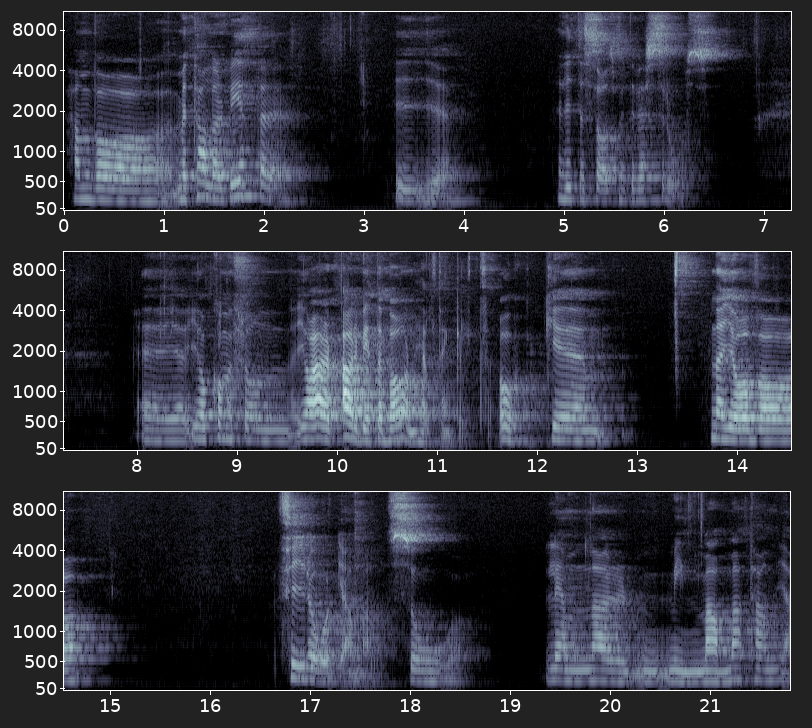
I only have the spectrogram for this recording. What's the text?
Han var metallarbetare i en liten stad som heter Västerås. Eh, jag- kommer från, jag är arbetarbarn helt enkelt. Och eh, när jag var fyra år gammal så lämnar min mamma Tanja,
